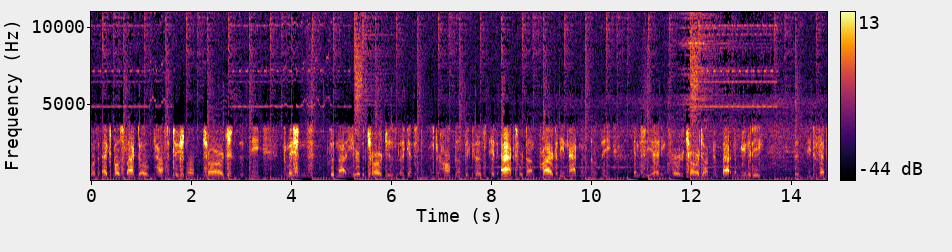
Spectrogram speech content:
was an ex post facto constitutional charge the commissions could not hear the charges against Mr. Hamdan because his acts were done prior to the enactment of the MCA. Heard a charge on combatant immunity that the defense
